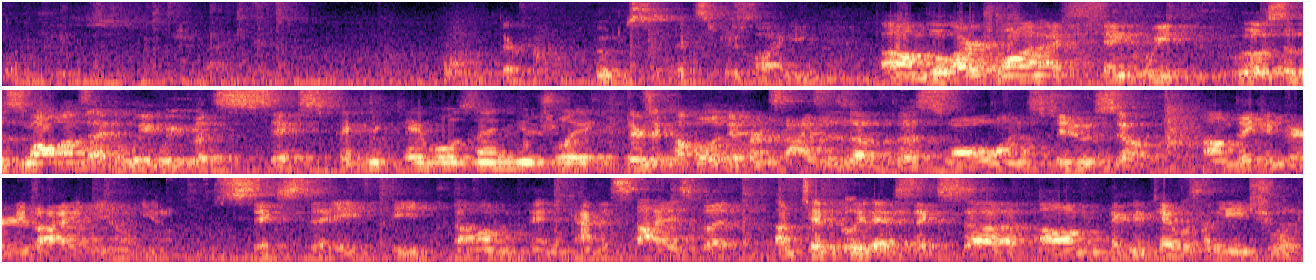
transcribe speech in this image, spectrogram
What are these? There, oops, it's just laggy. Um, the large one, I think we, well, so the small ones, I believe we put six picnic tables in usually. There's a couple of different sizes of the small ones too, so, um, they can vary by, you know, you know, six to eight feet um, in kind of size, but um, typically they have six uh, um, picnic tables on each with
